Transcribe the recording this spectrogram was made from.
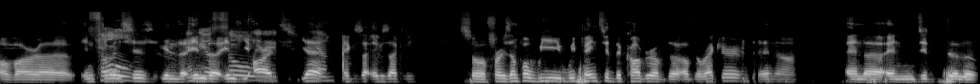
of our uh, influences soul. in the in the in the art yeah, yeah. Exa- exactly so for example we we painted the cover of the of the record and uh, and uh, and did the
